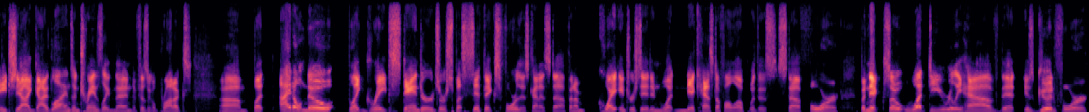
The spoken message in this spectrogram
HCI guidelines and translating that into physical products. Um, but I don't know like great standards or specifics for this kind of stuff. And I'm quite interested in what Nick has to follow up with this stuff for. But Nick, so what do you really have that is good for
